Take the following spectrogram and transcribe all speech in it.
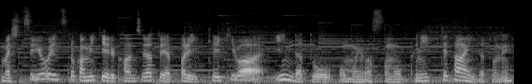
まあ、失業率とか見ている感じだとやっぱり景気はいいんだと思います。その国って単位だとね。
